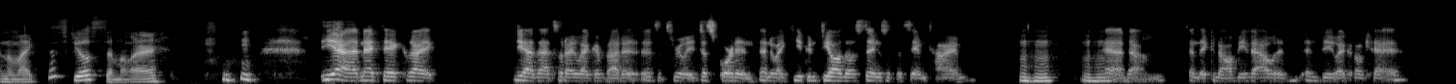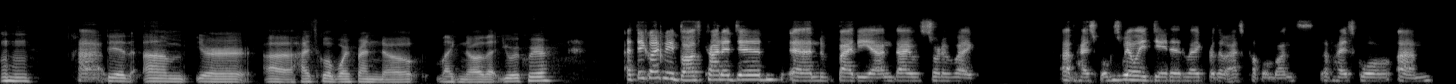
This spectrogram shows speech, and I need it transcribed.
and i'm like this feels similar yeah, and I think like yeah, that's what I like about it. Is it's really discordant and like you can feel all those things at the same time. mm-hmm mm-hmm, and um and they can all be valid and be like okay mm-hmm. um, did um your uh high school boyfriend know like know that you were queer i think like we both kind of did and by the end i was sort of like of high school because we only dated like for the last couple months of high school um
